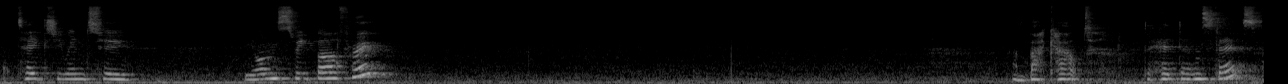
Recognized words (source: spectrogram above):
That takes you into the ensuite bathroom. And back out to head downstairs.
